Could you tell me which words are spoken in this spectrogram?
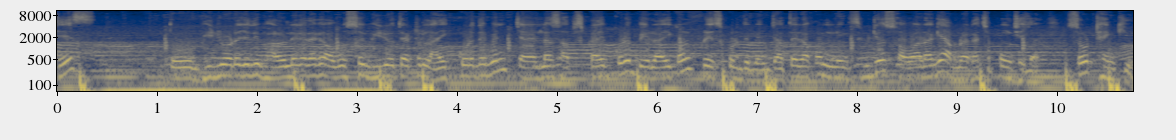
শেষ। তো ভিডিওটা যদি ভালো লেগে থাকে, অবশ্যই ভিডিওতে একটা লাইক করে দেবেন। চ্যানেলটা সাবস্ক্রাইব করে বেল আইকন প্রেস করে দেবেন, যাতে এরকম নেক্সট ভিডিও সবার আগে আপনার কাছে পৌঁছে যায়। সো থ্যাংক ইউ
